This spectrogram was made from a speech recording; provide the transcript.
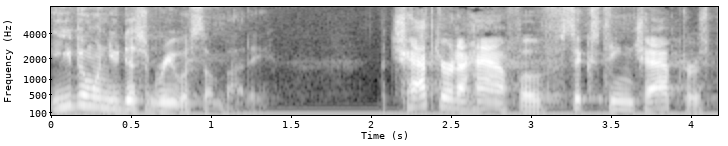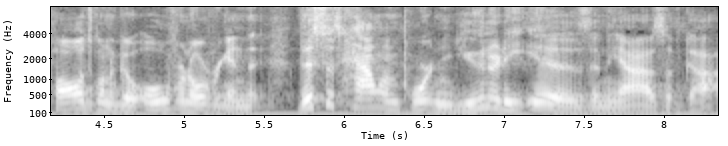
even when you disagree with somebody. A chapter and a half of 16 chapters, Paul is going to go over and over again that this is how important unity is in the eyes of God.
